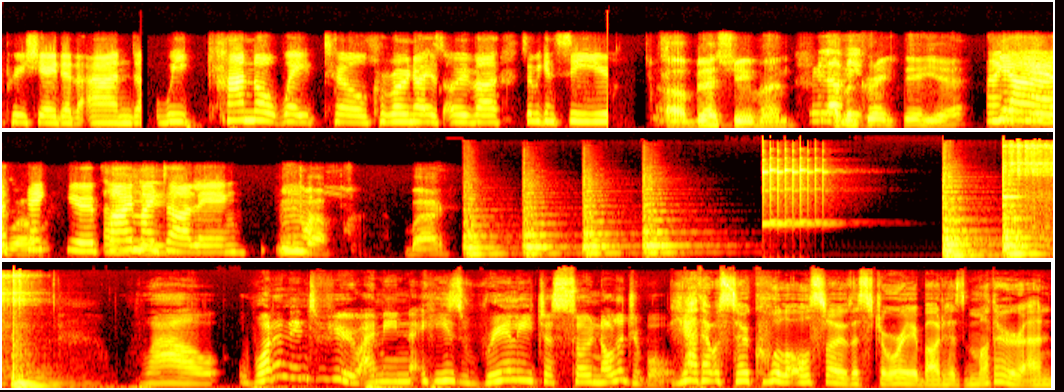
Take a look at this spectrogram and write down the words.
appreciate it, and we cannot wait till Corona is over so we can see you. Oh, bless you, man. We love Have a great day, yeah? Thank yeah, you. Thank you. Bye, my darling. Big Bye. Wow, what an interview. I mean, he's really just so knowledgeable. Yeah, that was so cool. Also, the story about his mother and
